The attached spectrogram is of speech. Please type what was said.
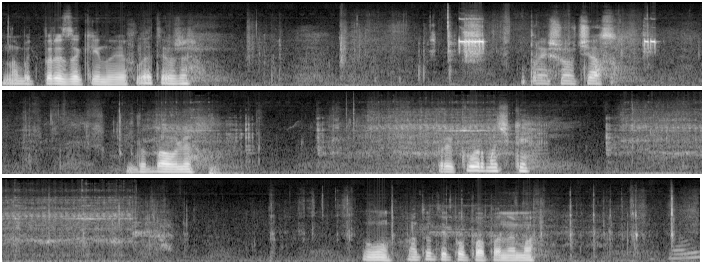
Мабуть, перезакину я флети вже. Прийшов час. Добавлю прикормочки. О, а тут і попапа нема. Взяли?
